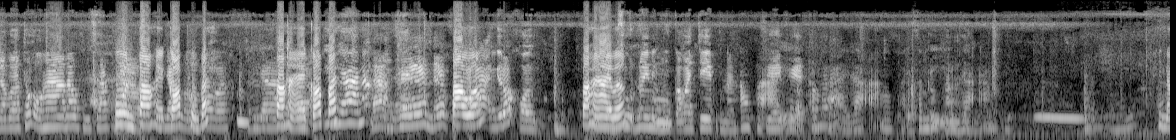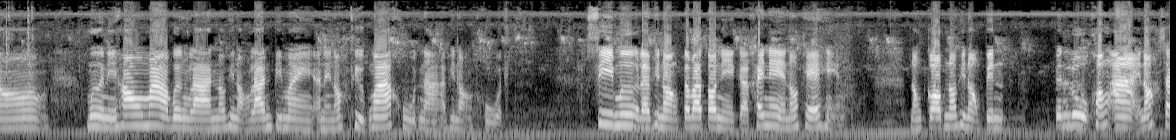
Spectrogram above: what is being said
จะว่าโทรหาเราผู้ซักคุณเป่าให้ก๊อฟคุณปะ เป่าให้ไอ้ก๊อฟไปกินยานะด่างแทนเด้อเป่าเบิ่งด่งอยู่ดอกขอยเป่าให้ไอ้เบิ้งสูตรหน่อยหนึ่งก็ว่าเจ็บนะเอาผาเสียยแพทย์เอาผายละเอาผายสำลีละพี่น้อง มือนี้เฮามาเบิ่งร้านเนาะพี่น้องร้านปีใหม่อันไหนเนาะถือมาขูดหนาพี่น้องขูดสี่มือแล้วพี่น้องแต่ว่าตอนนี้ก็ไข้แน่เนาะแพ้แห้ง น้องกอบเนาะพี่น้องเป็นเป็นลูกของอายเนาะใส่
